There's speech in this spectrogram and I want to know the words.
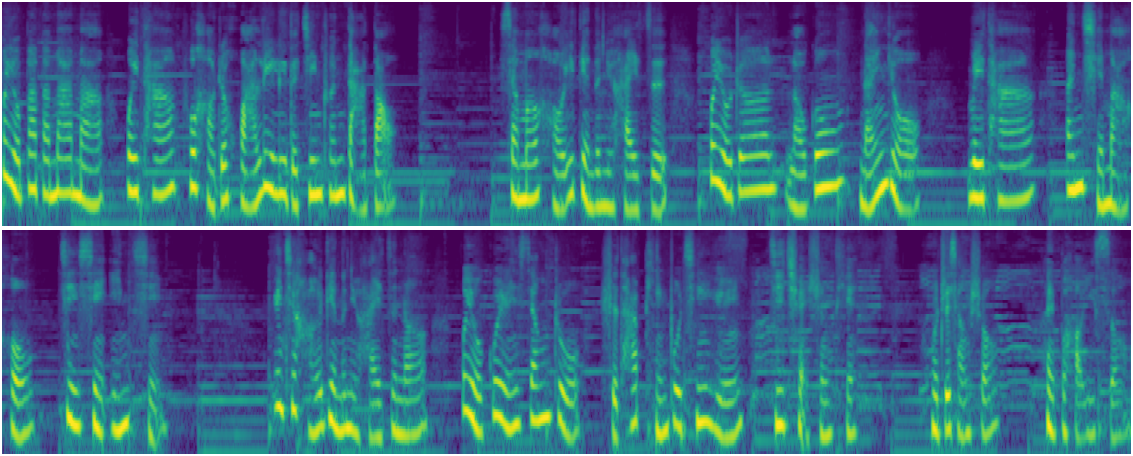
会有爸爸妈妈为她铺好着华丽丽的金砖大道；相貌好一点的女孩子会有着老公男友为她鞍前马后尽献殷勤；运气好一点的女孩子呢，会有贵人相助，使她平步青云、鸡犬升天。我只想说，嘿，不好意思哦，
